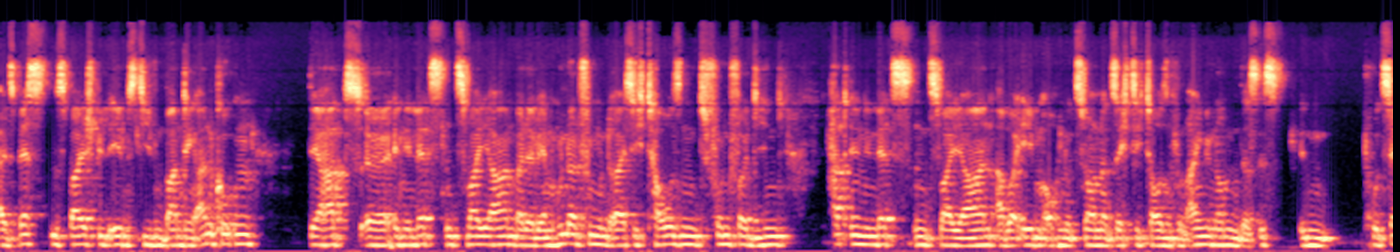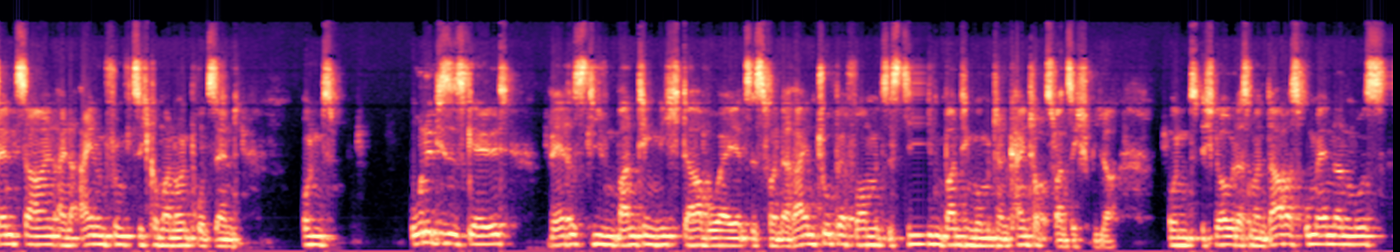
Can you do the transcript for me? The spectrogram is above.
als bestes Beispiel eben Stephen Bunting angucken. Der hat äh, in den letzten zwei Jahren bei der WM 135.000 Pfund verdient, hat in den letzten zwei Jahren aber eben auch nur 260.000 Pfund eingenommen. Das ist in Prozentzahlen eine 51,9 Prozent. Und ohne dieses Geld wäre Steven Bunting nicht da, wo er jetzt ist. Von der reinen Tour-Performance ist Steven Bunting momentan kein Top-20-Spieler. Und ich glaube, dass man da was umändern muss.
